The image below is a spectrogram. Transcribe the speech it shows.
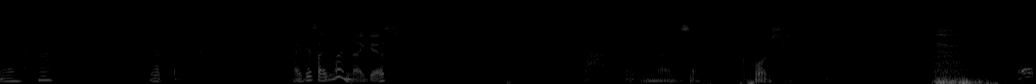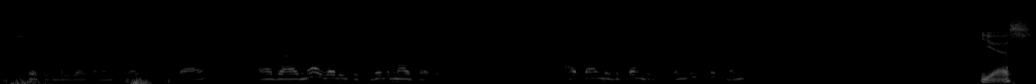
Yeah. huh. Yep. I guess I win. I guess. Ah, fucking legs, of course. That certainly was an interesting trial. However, I am now ready to deliver my verdict. I find the defendant, Henry Stickmin, Yes.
